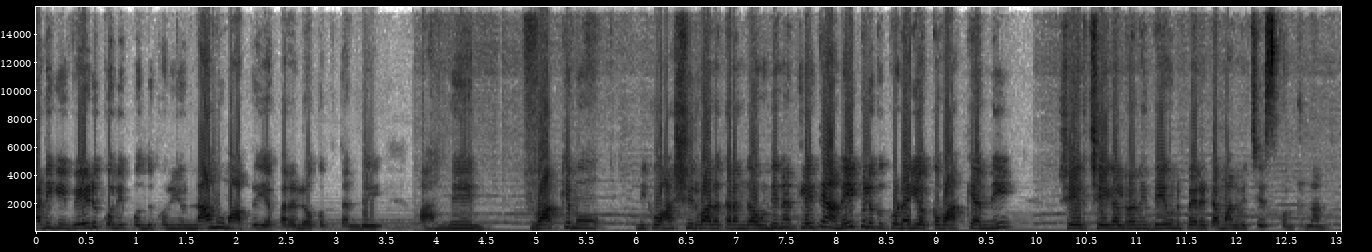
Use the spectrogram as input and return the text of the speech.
అడిగి వేడుకొని పొందుకొని ఉన్నాము మా ప్రియ పరలోకపు తండ్రి. ఆమేన్. వాక్యము మీకు ఆశీర్వాదకరంగా ఉండినట్లయితే అనేకులకు కూడా ఈ యొక్క వాక్యాన్ని షేర్ చేయగలరని దేవుని పేరిట మనవి చేసుకుంటున్నాను.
